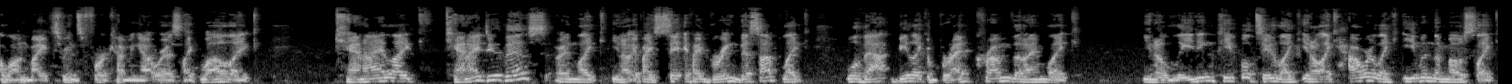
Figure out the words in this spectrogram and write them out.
along my experience before coming out, where it's like, well, like, can I like can I do this? And like, you know, if I say, if I bring this up, like, will that be like a breadcrumb that I'm like, you know, leading people to? Like, you know, like how are like even the most like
